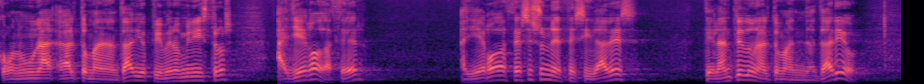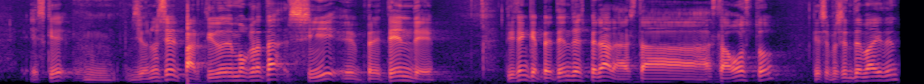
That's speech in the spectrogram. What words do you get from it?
con un alto mandatario, primeros ministros, ha llegado a hacer ha llegado a hacerse sus necesidades delante de un alto mandatario. Es que mm, yo no sé, el Partido Demócrata sí eh, pretende, dicen que pretende esperar hasta, hasta agosto que se presente Biden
